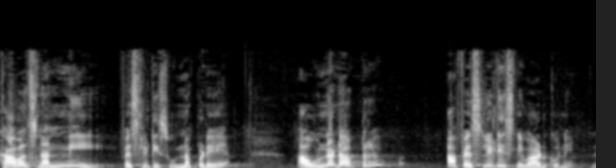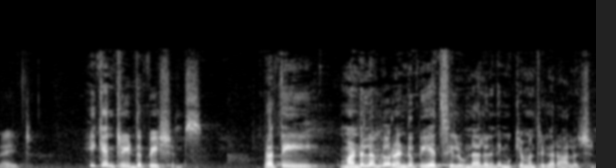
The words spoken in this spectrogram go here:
కావాల్సిన అన్ని ఫెసిలిటీస్ ఉన్నప్పుడే ఆ ఉన్న డాక్టర్ ఆ ఫెసిలిటీస్ని వాడుకొని right he can treat the patients ప్రతి మండలంలో రెండు పిహెచ్సిలు ఉండాలనేది ముఖ్యమంత్రి గారి ఆలోచన.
